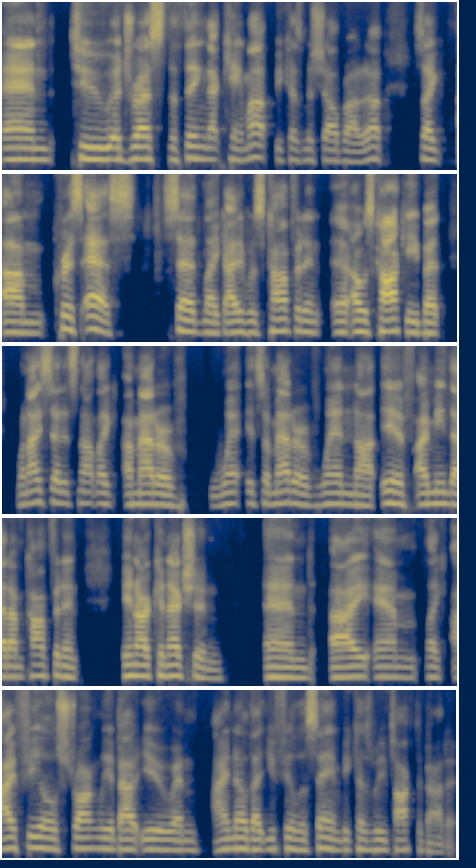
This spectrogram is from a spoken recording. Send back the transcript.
And to address the thing that came up because Michelle brought it up, it's like um Chris S said like I was confident, uh, I was cocky, but when I said it's not like a matter of when, it's a matter of when, not if. I mean that I'm confident in our connection and I am like I feel strongly about you and I know that you feel the same because we've talked about it.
